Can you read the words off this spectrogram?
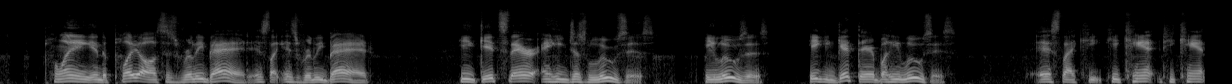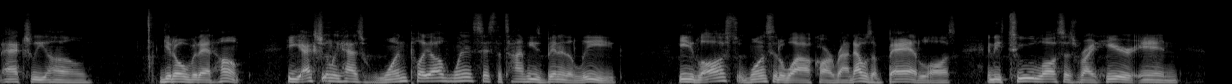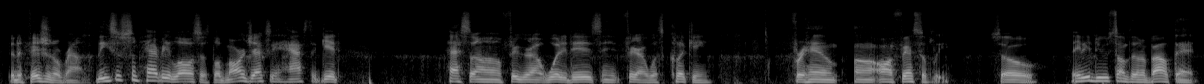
playing in the playoffs is really bad. It's like it's really bad. He gets there and he just loses. He loses. He can get there, but he loses. It's like he, he can't he can't actually um get over that hump. He actually only has one playoff win since the time he's been in the league. He lost once in the wild card round. That was a bad loss. And these two losses right here in the divisional round. These are some heavy losses. Lamar Jackson has to get has to uh, figure out what it is and figure out what's clicking for him uh, offensively. So they need to do something about that.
